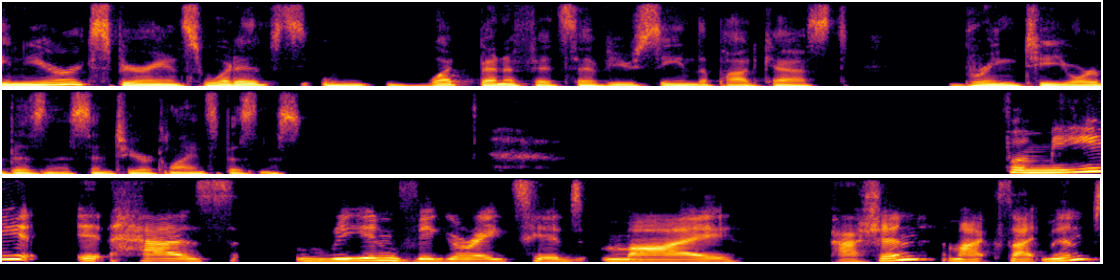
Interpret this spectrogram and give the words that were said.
In your experience, what is what benefits have you seen the podcast bring to your business and to your client's business? For me, it has reinvigorated my passion, my excitement.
